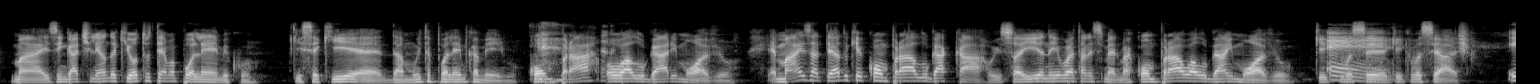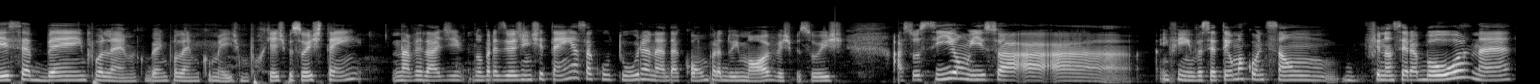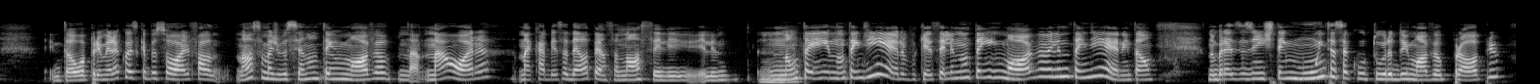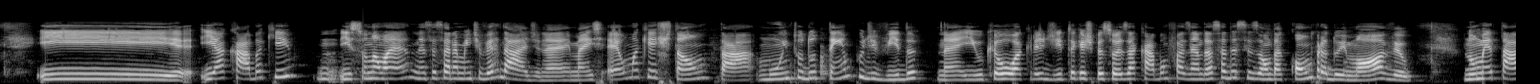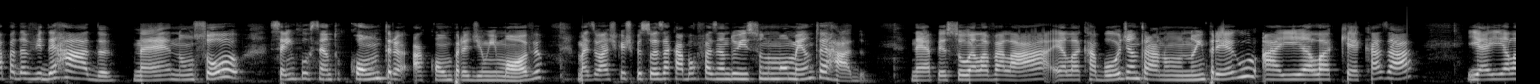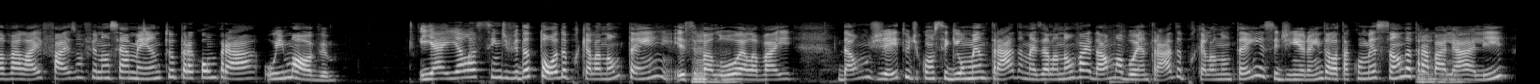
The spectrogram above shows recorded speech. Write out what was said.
Mas engatilhando aqui outro tema polêmico, que esse aqui é, dá muita polêmica mesmo. Comprar ou alugar imóvel. É mais até do que comprar alugar carro. Isso aí eu nem vou entrar nesse mérito, mas comprar ou alugar imóvel. O que, que, É. você, que, que você acha? Esse é bem polêmico, bem polêmico mesmo, porque as pessoas têm, na verdade, no Brasil a gente tem essa cultura, né, da compra do imóvel, as pessoas associam isso a, a- a- enfim, você ter uma condição financeira boa, né, então a primeira coisa que a pessoa olha e fala, nossa, mas você não tem um imóvel, na, na hora, na cabeça dela pensa, nossa, ele, ele Uhum. não, tem, não tem dinheiro, porque se ele não tem imóvel, ele não tem dinheiro, então No Brasil a gente tem muito essa cultura do imóvel próprio e, e acaba que isso não é necessariamente verdade, né? Mas é uma questão, tá? Muito do tempo de vida, né? E o que eu acredito é que as pessoas acabam fazendo essa decisão da compra do imóvel numa etapa da vida errada, né? Não sou 100% contra a compra de um imóvel, mas eu acho que as pessoas acabam fazendo isso no momento errado. Né, a pessoa ela vai lá, ela acabou de entrar no, no emprego, aí ela quer casar, e aí ela vai lá e faz um financiamento para comprar o imóvel. E aí ela se endivida toda, porque ela não tem esse uhum. valor, ela vai dar um jeito de conseguir uma entrada, mas ela não vai dar uma boa entrada, porque ela não tem esse dinheiro ainda, ela está começando a trabalhar uhum. ali.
